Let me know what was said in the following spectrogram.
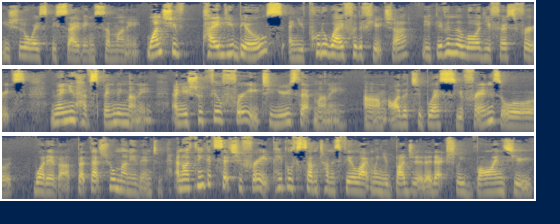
you should always be saving some money. Once you've paid your bills and you put away for the future, you've given the Lord your first fruits, and then you have spending money, and you should feel free to use that money um, either to bless your friends or whatever, but that's your money then. To, and I think it sets you free. People sometimes feel like when you budget, it actually binds you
